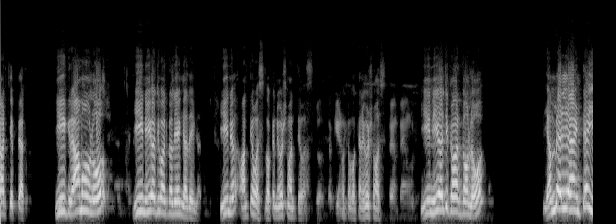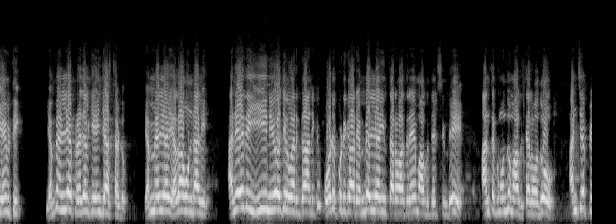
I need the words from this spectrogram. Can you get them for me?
మాట చెప్పారు. ఈ గ్రామంలో ఈ నియోజకవర్గంలో ఏం కాదేం కాదు. ఈ అంతే వస్తుంది ఒక నిమిషం అంతే వస్తుంది. ఒక నిమిషం వస్తుంది. ఈ నియోజకవర్గంలో ఎమ్మెల్యే అంటే ఏమిటి? ఎమ్మెల్యే ప్రజలకు ఏం చేస్తాడు? ఎమ్మెల్యే ఎలా ఉండాలి? అనేది ఈ నియోజకవర్గానికి కోడిపుడి గారు ఎమ్మెల్యే అయిన తర్వాతనే మాకు తెలిసింది. అంతకు ముందు మాకు తెలియదు అని చెప్పి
